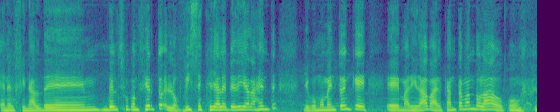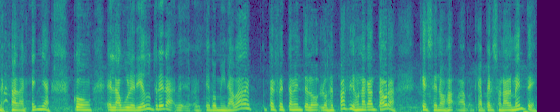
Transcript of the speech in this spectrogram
en el final de, su concierto, en los bises que ya le pedía a la gente, llegó un momento en que eh, maridaba el canta bandolao con la malagueña, con la bulería de Utrera, eh, que dominaba perfectamente los espacios, una cantadora que se nos que personalmente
